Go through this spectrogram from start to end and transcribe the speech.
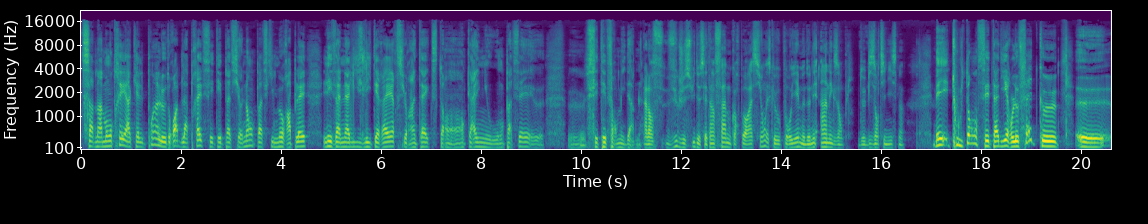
ça m'a montré à quel point le droit de la presse était passionnant parce qu'il me rappelait les analyses littéraires sur un texte en, Cagne où on passait, euh, euh, c'était formidable. Alors vu que je suis de cette infâme corporation, est-ce que vous pourriez me donner un exemple de byzantinisme? Mais tout le temps, c'est-à-dire le fait que euh,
